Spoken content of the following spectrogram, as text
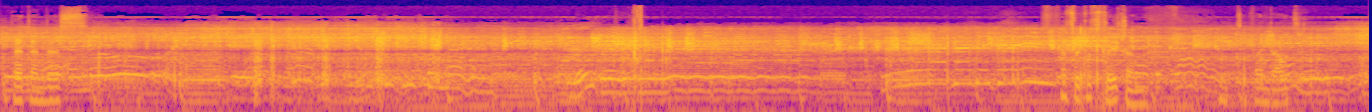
Better than this. That's a good station to find out.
